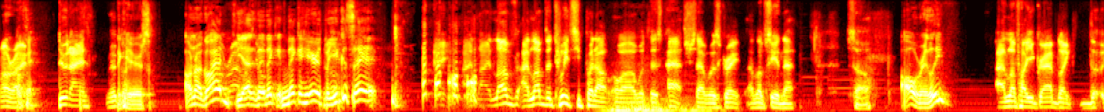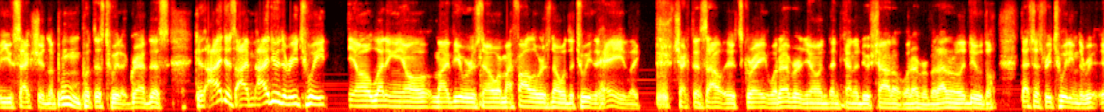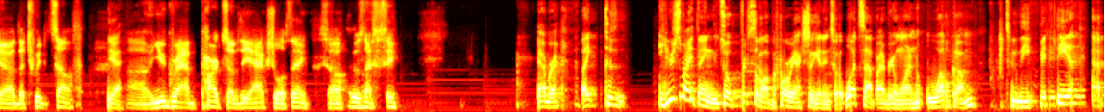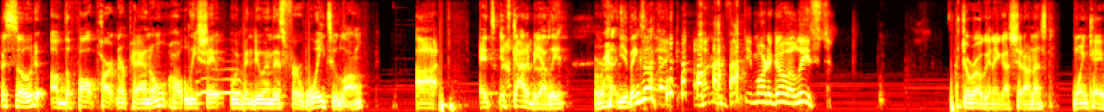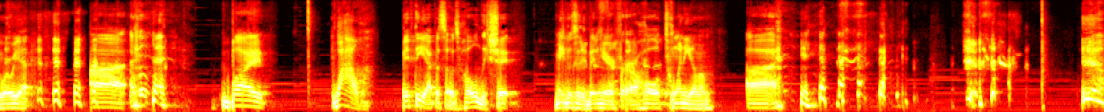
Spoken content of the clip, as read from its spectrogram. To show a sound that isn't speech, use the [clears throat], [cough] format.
All right, Okay. dude. I They can hear us. Oh no, go ahead. Right, yeah, they, they, can, they can hear it, but you can say it. hey, I, I love I love the tweets you put out uh, with this patch. That was great. I love seeing that. So Oh, really? I love how you grabbed like the you section, the boom, put this tweet, grab this. Because I just I I do the retweet, you know, letting you know my viewers know or my followers know with the tweet that hey, like check this out, it's great, whatever, you know, and then kind of do a shout out, whatever. But I don't really do the that's just retweeting the uh, the tweet itself. Yeah. Uh, you grab parts of the actual thing, so it was nice to see. Yeah, bro. Like, because here's my thing. So, first of all, before we actually get into it, what's up, everyone? Welcome to the 50th episode of the Fault Partner Panel. Holy shit, we've been doing this for way too long. Uh it's it's got to be at least. You think so? Like 150 more to go at least. Joe Rogan ain't got shit on us. 1K, where we at? [laughs] uh, [laughs] but wow, 50 episodes. Holy shit. Mingus has been here for a whole 20 of them. Uh, [laughs]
